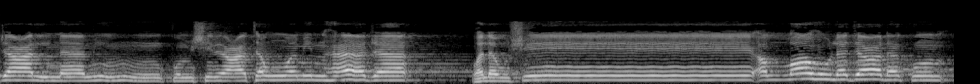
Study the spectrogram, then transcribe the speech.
جعلنا منكم شرعة ومنهاجا ولو شاء الله لجعلكم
